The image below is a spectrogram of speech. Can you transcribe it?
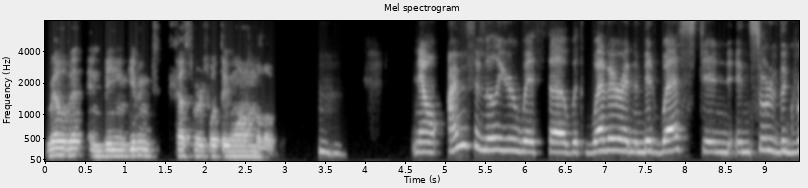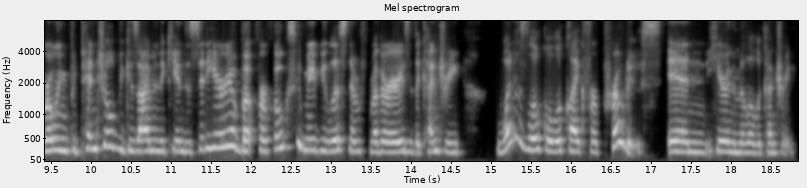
relevant and being giving customers what they want on the local. Mm-hmm. Now, I'm familiar with uh, with weather in the Midwest and and sort of the growing potential because I'm in the Kansas City area. But for folks who may be listening from other areas of the country, what does local look like for produce in here in the middle of the country?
